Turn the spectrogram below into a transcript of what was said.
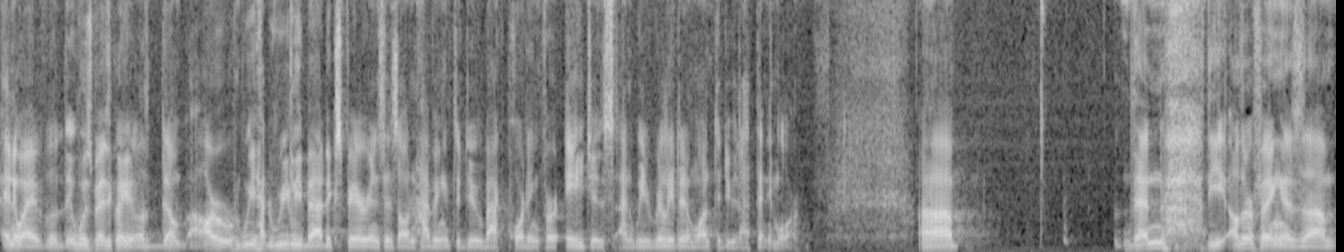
anyway, it was basically, uh, our, we had really bad experiences on having to do backporting for ages, and we really didn't want to do that anymore. Then the other thing is um,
